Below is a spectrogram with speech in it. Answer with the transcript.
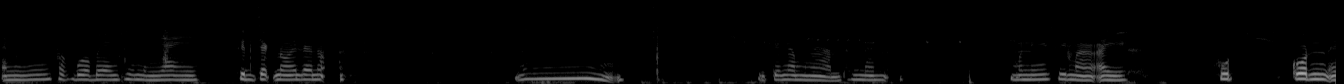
อันนี้ผักบัวแบงที่มันใหญ่ขึ้นจากน้อยแล้วเนาะอืมมีแต่งามๆทั้งนั้นวันนี้สิมาไอขุดก้นไอ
